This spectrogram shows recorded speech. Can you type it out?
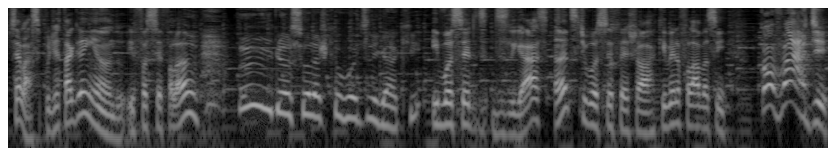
sei lá, você podia estar ganhando e você falar, ai, meu senhor, acho que eu vou desligar aqui. E você des- desligasse, antes de você fechar o arquivo, ele falava assim: covarde!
